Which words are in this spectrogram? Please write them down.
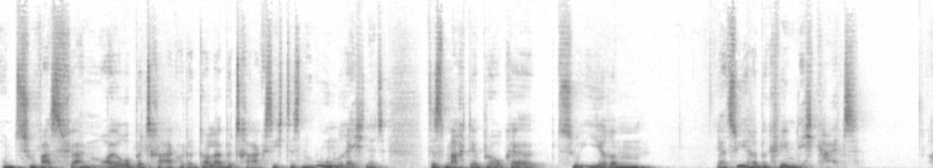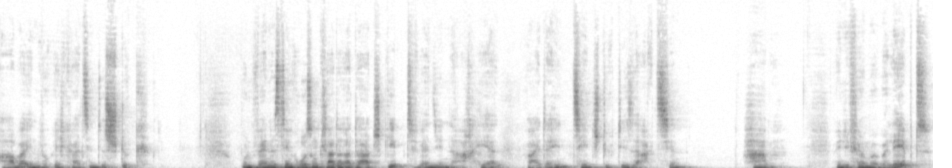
Und zu was für einem Eurobetrag oder Dollarbetrag sich das nun umrechnet, das macht der Broker zu ihrem ja, zu ihrer Bequemlichkeit. Aber in Wirklichkeit sind es Stück. Und wenn es den großen Kladderadatsch gibt, werden Sie nachher weiterhin zehn Stück dieser Aktien haben. Wenn die Firma überlebt,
